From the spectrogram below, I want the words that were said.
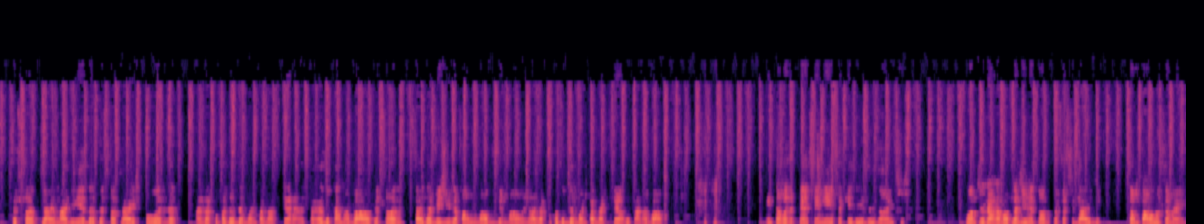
A pessoa trai marido, a pessoa trai esposa, mas a culpa do demônio tá na terra é do carnaval. A pessoa sai da vigília falando mal dos irmãos, mas a culpa do demônio tá na terra é do carnaval. então você pense nisso, queridos, antes. Quanto o carnaval traz de retorno para essa cidade? São Paulo também.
